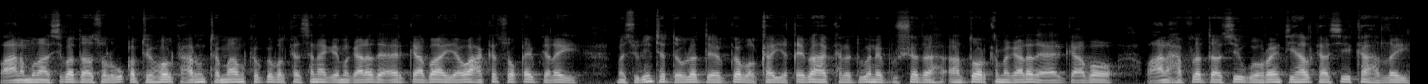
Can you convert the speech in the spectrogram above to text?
Waxaana munaasabadaas oo lagu qabtay howlka xarunta maamulka gobolka sanaag ee magaalada ceergaaba ayaa waxaa ka soo qeyb galay mas'uuliyiinta dowladda ee gobolka iyo qeybaha kala duwan ee bulshada ahdoorka magaalada ceergaabo waxaana xafladaasi ugu horeyntii halkaasi ka hadlay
